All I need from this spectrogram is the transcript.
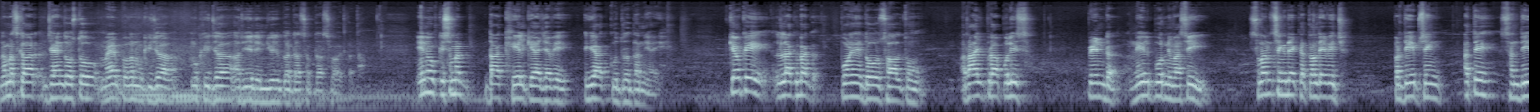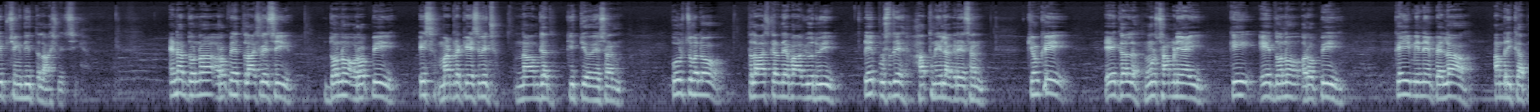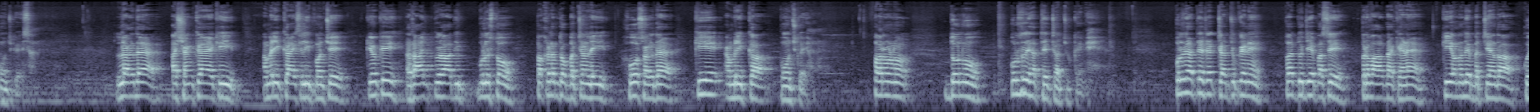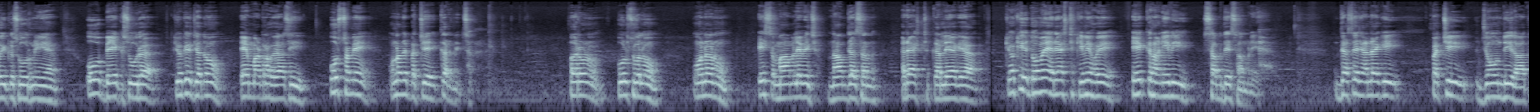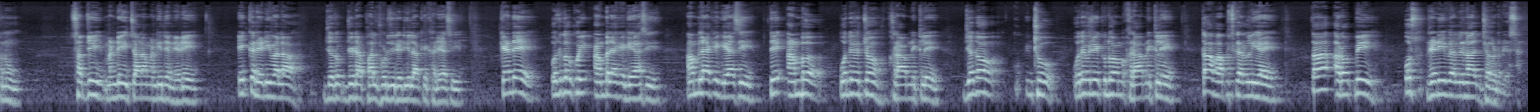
ਨਮਸਕਾਰ ਜੈਨ ਦੋਸਤੋ। ਮੈਂ ਪਵਨ ਮੁਖੀਜਾ ਮੁਖੀਜਾ ਅਰੀਅਲ ਇੰਡੀਆ ਜੀ ਤੁਹਾਡਾ ਸਭ ਦਾ ਸਵਾਗਤ ਕਰਦਾ ਇਹਨੂੰ ਕਿਸਮਤ ਦਾ ਖੇਲ ਕਿਹਾ ਜਾਵੇ ਜਾਂ ਕੁਦਰਤ ਦਾ ਨਿਆਂ ਕਿਉਂਕਿ ਲਗਭਗ ਪੌਣੇ 2 ਸਾਲ ਤੋਂ ਰਾਜਪੁਰਾ ਪੁਲਿਸ, ਪਿੰਡ ਨੀਲਪੁਰ ਨਿਵਾਸੀ ਸਵਰਨ ਸਿੰਘ ਦੇ ਕਤਲ ਦੇ ਵਿੱਚ ਪ੍ਰਦੀਪ ਸਿੰਘ ਅਤੇ ਸੰਦੀਪ ਸਿੰਘ ਦੀ ਤਲਾਸ਼ ਵਿੱਚ ਸੀ। ਇਹਨਾਂ ਦੋਨਾਂ ਆਰੋਪੀਆਂ ਦੀ ਤਲਾਸ਼ ਵਿੱਚ ਸੀ। ਦੋਨੋਂ ਆਰੋਪੀ ਇਸ ਮਰਡਰ ਕੇਸ ਵਿੱਚ ਨਾਮਜ਼ਦ ਕੀਤੇ ਹੋਏ ਸਨ। ਪੁਲਿਸ ਵੱਲੋਂ ਤਲਾਸ਼ ਕਰਨ ਦੇ ਬਾਵਜੂਦ ਵੀ ਇਹ ਪੁਲਿਸ ਦੇ ਹੱਥ ਨਹੀਂ ਲੱਗ ਰਹੇ ਸਨ, ਕਿਉਂਕਿ ਇਹ ਗੱਲ ਹੁਣ ਸਾਹਮਣੇ ਆਈ ਕਿ ਇਹ ਦੋਨੋਂ ਆਰੋਪੀ ਕਈ ਮਹੀਨੇ ਪਹਿਲਾਂ ਅਮਰੀਕਾ ਪਹੁੰਚ ਗਏ ਸਨ। ਲੱਗਦਾ ਹੈ, ਆਸ਼ੰਕਾ ਹੈ ਕਿ ਅਮਰੀਕਾ ਇਸ ਲਈ ਪਹੁੰਚੇ ਕਿਉਂਕਿ ਰਾਜਪੁਰਾ ਦੀ ਪੁਲਿਸ ਤੋਂ ਪਕੜਨ ਤੋਂ ਬਚਣ ਲਈ ਹੋ ਸਕਦਾ ਹੈ ਕਿ ਇਹ ਅਮਰੀਕਾ ਪਹੁੰਚ ਗਏ ਹੋਣ ਪਰ ਹੁਣ ਦੋਨੋਂ ਪੁਲਿਸ ਦੇ ਹੱਥੇ ਚੜ ਚੁੱਕੇ ਨੇ। ਪੁਲਿਸ ਦੇ ਹੱਥੇ ਚ- ਚੜ ਚੁੱਕੇ ਨੇ, ਪਰ ਦੂਜੇ ਪਾਸੇ ਪਰਿਵਾਰ ਦਾ ਕਹਿਣਾ ਹੈ ਕਿ ਉਹਨਾਂ ਦੇ ਬੱਚਿਆਂ ਦਾ ਕੋਈ ਕਸੂਰ ਨਹੀਂ ਹੈ। ਉਹ ਬੇਕਸੂਰ ਹੈ, ਕਿਉਂਕਿ ਜਦੋਂ ਇਹ ਮਰਡਰ ਹੋਇਆ ਸੀ, ਉਸ ਸਮੇਂ ਉਹਨਾਂ ਦੇ ਬੱਚੇ ਘਰ ਵਿੱਚ ਸਨ। ਪਰ ਹੁਣ ਪੁਲਿਸ ਵੱਲੋਂ ਉਹਨਾਂ ਨੂੰ ਇਸ ਮਾਮਲੇ ਵਿੱਚ ਨਾਮਜ਼ਦ ਸਨ, ਅਰੈਸਟ ਕਰ ਲਿਆ ਗਿਆ। ਕਿਉਂਕਿ ਇਹ ਦੋਵੇਂ ਅਰੈਸਟ ਕਿਵੇਂ ਹੋਏ, ਇਹ ਕਹਾਣੀ ਵੀ ਸਭ ਦੇ ਸਾਹਮਣੇ ਹੈ। ਦੱਸਿਆ ਜਾਂਦਾ ਹੈ ਕਿ 25 ਜੂਨ ਦੀ ਰਾਤ ਨੂੰ ਸਬਜ਼ੀ ਮੰਡੀ, ਚਾਰਾ ਮੰਡੀ ਦੇ ਨੇੜੇ ਇੱਕ ਰੇੜੀ ਵਾਲਾ ਜਦੋਂ ਜਿਹੜਾ ਫਲ ਫਰੂਟ ਦੀ ਰੇੜੀ ਲਾ ਕੇ ਖੜਿਆ ਸੀ, ਕਹਿੰਦੇ ਉਹਦੇ ਕੋਲ ਕੋਈ ਅੰਬ ਲੈ ਕੇ ਗਿਆ ਸੀ, ਅੰਬ ਲੈ ਕੇ ਗਿਆ ਸੀ ਤੇ ਅੰਬ ਉਹਦੇ ਵਿੱਚੋਂ ਖਰਾਬ ਨਿਕਲੇ। ਜਦੋਂ ਪਿੱਛੋਂ ਉਹਦੇ ਵਿੱਚੋਂ ਇੱਕ ਦੋ ਅੰਬ ਖਰਾਬ ਨਿਕਲੇ, ਤਾਂ ਵਾਪਸ ਕਰਨ ਲਈ ਆਏ, ਤਾਂ ਆਰੋਪੀ ਉਸ ਰੇੜੀ ਵਾਲੇ ਨਾਲ ਝਗੜ ਰਹੇ ਸਨ।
